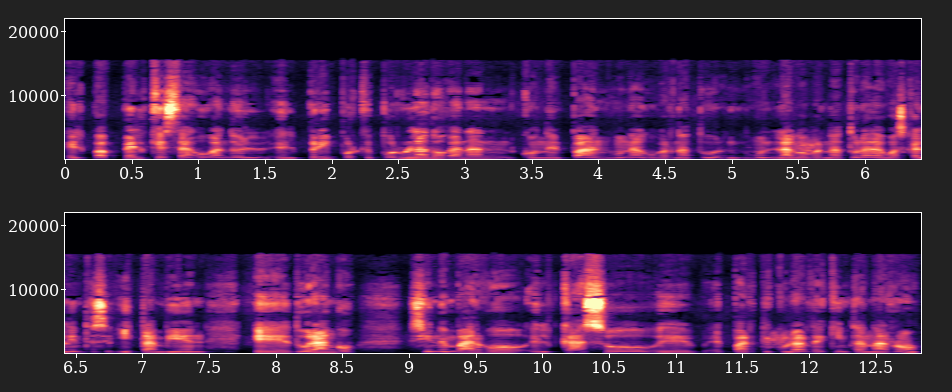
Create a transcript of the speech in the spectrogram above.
el papel que está jugando el, PRI, porque por un lado ganan con el PAN una gubernatura, la gobernatura de Aguascalientes y también eh, Durango. Sin embargo, el caso eh, particular de Quintana Roo,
